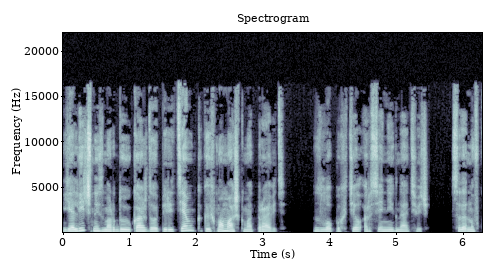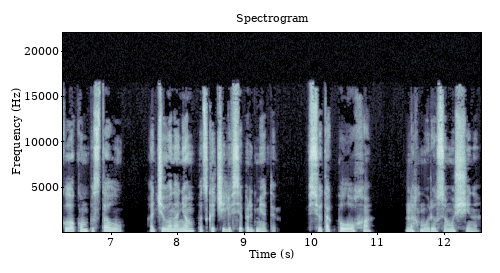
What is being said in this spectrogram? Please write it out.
я лично измордую каждого перед тем, как их мамашкам отправить. Зло пыхтел Арсений Игнатьевич, саданув кулаком по столу, отчего на нем подскочили все предметы. «Все так плохо?» — нахмурился мужчина.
